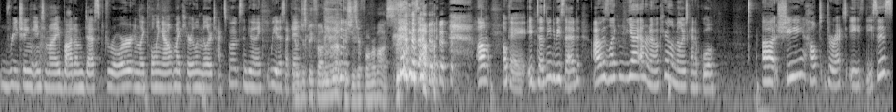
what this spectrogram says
reaching into my bottom desk drawer and like pulling out my Carolyn Miller textbooks and being like, wait a second. You'll just be phoning her up because she's your former boss. exactly. um, okay, it does need to be said. I was like, yeah, I don't know. Carolyn Miller's kind of cool. Uh, she helped direct a thesis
